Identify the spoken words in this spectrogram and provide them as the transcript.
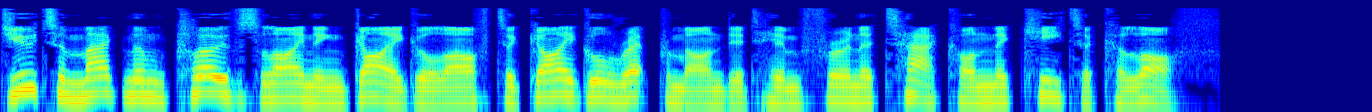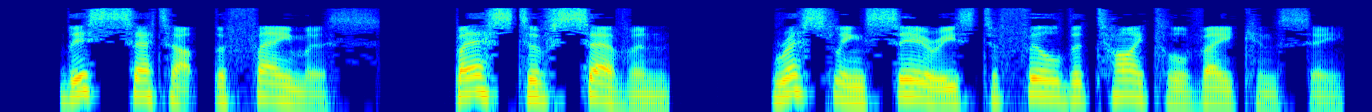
due to Magnum clotheslining Geigel after Geigel reprimanded him for an attack on Nikita Koloff. This set up the famous Best of Seven wrestling series to fill the title vacancy.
